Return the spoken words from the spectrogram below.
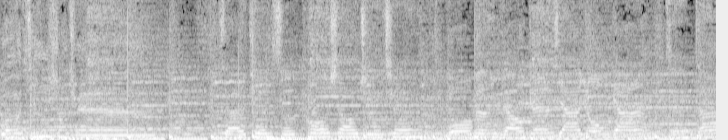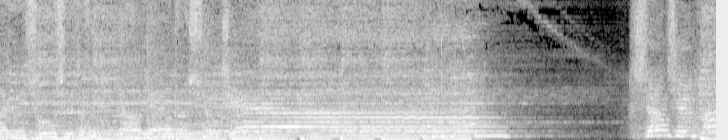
握紧双拳。在天色破晓之前，我们要更加勇敢。等大日出时最耀眼的瞬间，向前跑。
